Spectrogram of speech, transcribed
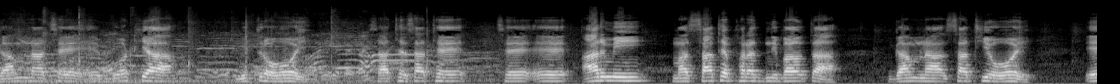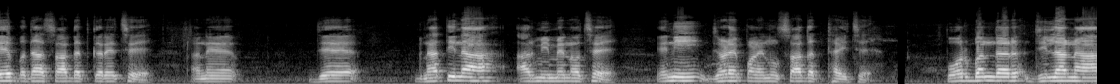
ગામના છે એ ગોઠિયા મિત્રો હોય. સાથે સાથે છે એ આર્મીમાં સાથે ફરજ નિભાવતા ગામના સાથીઓ હોય. એ બધા સ્વાગત કરે છે અને જે જ્ઞાતિના આર્મી મેનો છે, એની જોડે પણ એનું સ્વાગત થાય છે. પોરબંદર જિલ્લાના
